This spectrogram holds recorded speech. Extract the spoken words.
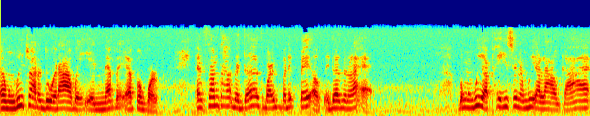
And when we try to do it our way, it never ever works. And sometimes it does work, but it fails. It doesn't last. But when we are patient and we allow God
